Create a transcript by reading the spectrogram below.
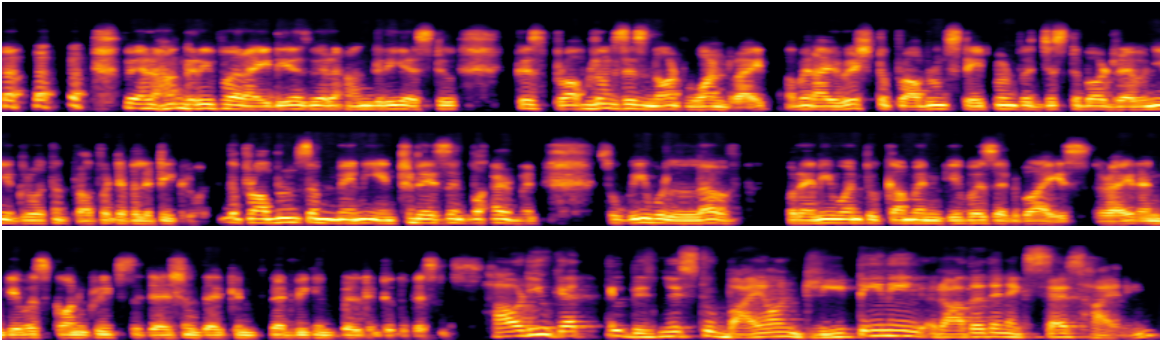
we are hungry for ideas. We're hungry as to, because problems is not one, right? I mean, I wish the problem statement was just about revenue growth and profitability growth. The problems are many in today's environment. So we would love for anyone to come and give us advice, right? And give us concrete suggestions that can that we can build into the business. How do you get the business to buy on retaining rather than excess hiring?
